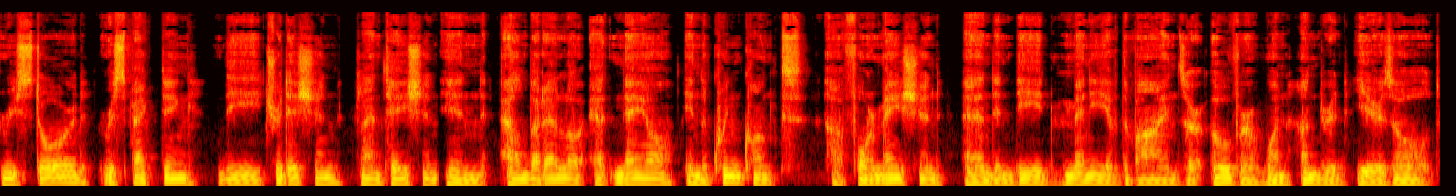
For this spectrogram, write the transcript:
restored, respecting the tradition plantation in Albarello Etneo in the Quincunx uh, formation, and indeed many of the vines are over 100 years old.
